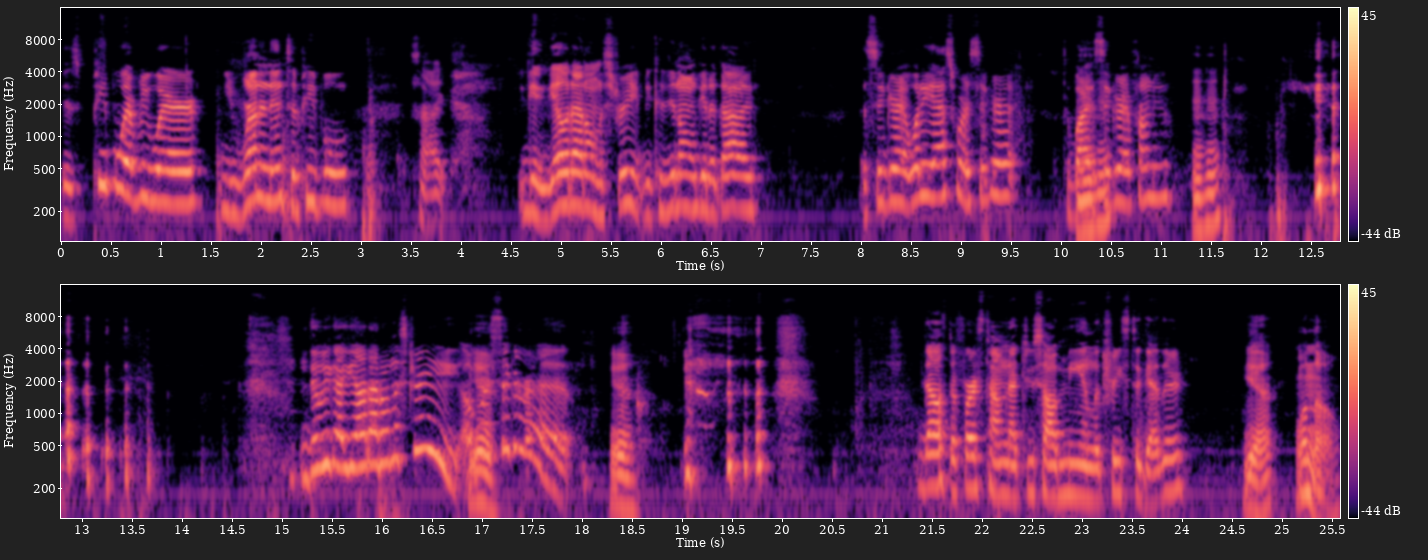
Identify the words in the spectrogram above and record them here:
There's people everywhere. You running into people. It's like you getting yelled at on the street because you don't get a guy a cigarette. What do you ask for? A cigarette to buy Mhm. a cigarette from you? Mm-hmm. then we got yelled at on the street over Yeah. a cigarette. Yeah. That was the first time that you saw me and Latrice together. Yeah. Well, no.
